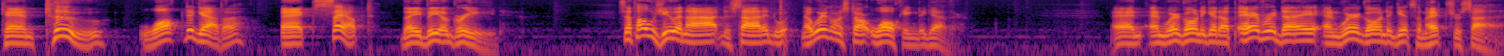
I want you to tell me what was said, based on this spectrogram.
Can two walk together except they be agreed? Suppose you and I decided, now we're going to start walking together. And, and we're going to get up every day and we're going to get some exercise.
